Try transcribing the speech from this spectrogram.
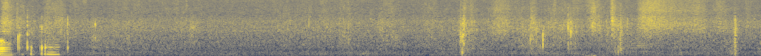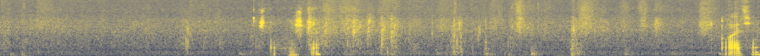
Футболка такая вот. Штанишки. Платье.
